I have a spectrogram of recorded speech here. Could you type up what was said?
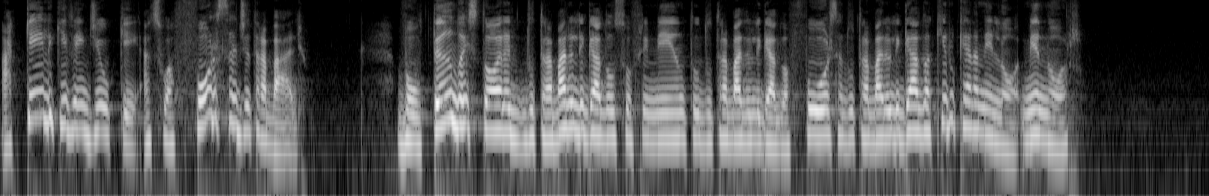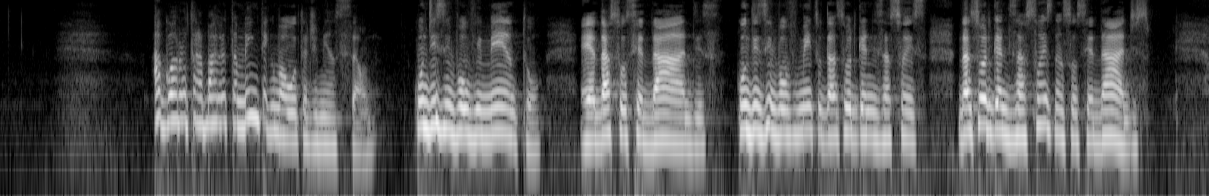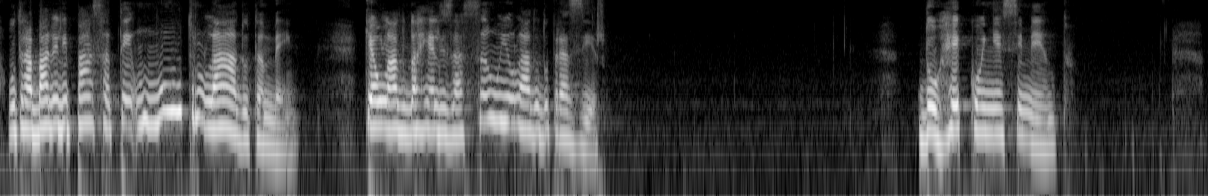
aquele que vendia o quê? A sua força de trabalho. Voltando à história do trabalho ligado ao sofrimento, do trabalho ligado à força, do trabalho ligado àquilo que era menor. Agora, o trabalho também tem uma outra dimensão. Com o desenvolvimento é, das sociedades, com o desenvolvimento das organizações, das organizações nas sociedades, o trabalho ele passa a ter um outro lado também, que é o lado da realização e o lado do prazer. do reconhecimento.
